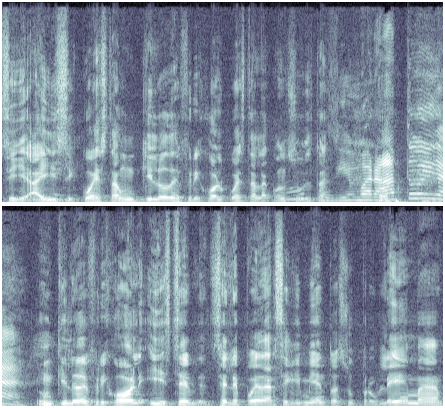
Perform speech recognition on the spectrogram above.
Sí, ahí sí cuesta, un kilo de frijol cuesta la consulta. pues bien barato, oiga. un kilo de frijol y se, se, le puede dar seguimiento a su problema.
